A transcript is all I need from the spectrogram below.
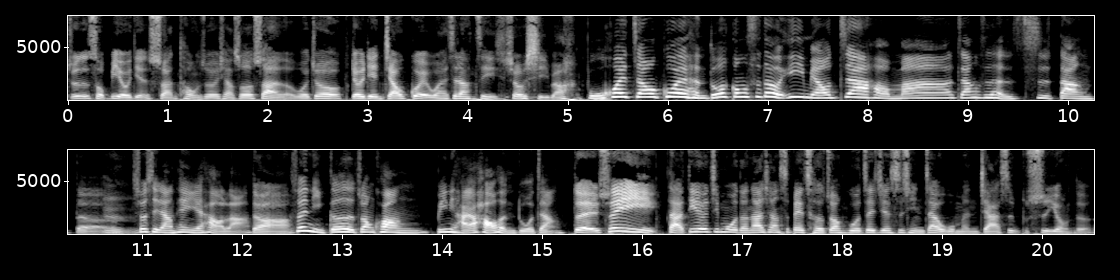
就是手臂有点酸痛，所以想说算了，我就有点娇贵，我还是让自己休息吧。不会娇贵，很多公司都有疫苗假，好吗？这样是很适当的。嗯，休息两天也好啦。对啊，所以你哥的状况比你还要好很多，这样。对，所以打第二剂莫德纳像是被车撞过这件事情，在我们家是不适用的，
